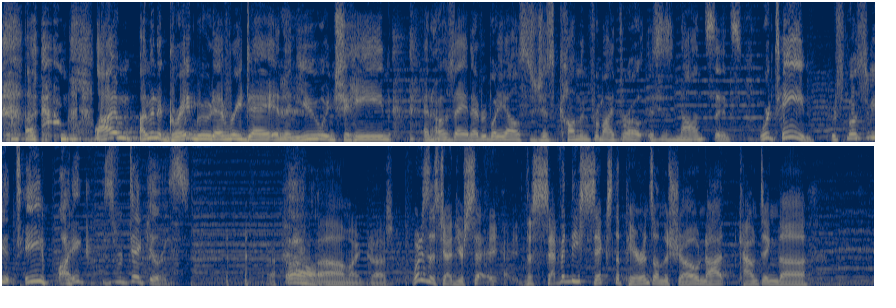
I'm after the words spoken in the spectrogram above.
I'm I'm in a great mood every day, and then you and Shaheen and Jose and everybody else is just coming for my throat. This is nonsense. We're team. We're supposed to be a team, Mike. This is ridiculous. oh. oh my gosh. What is this, Jed? You're se- the 76th appearance on the show, not counting the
